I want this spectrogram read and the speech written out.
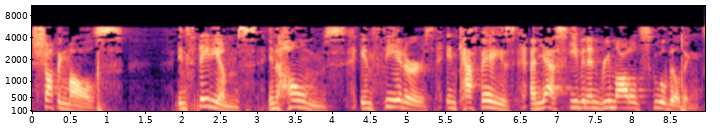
shopping malls, in stadiums, in homes, in theaters, in cafes, and yes, even in remodeled school buildings.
